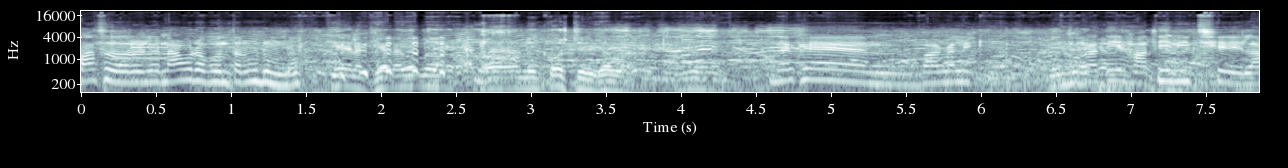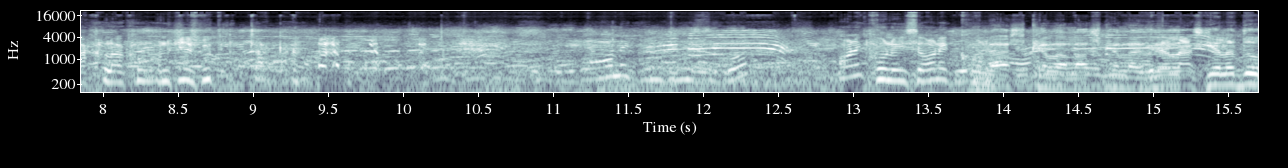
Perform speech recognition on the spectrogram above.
পাঁচ হাজার হইলে না উড়ুম না। খেলা খেলাগুলো অনেক কষ্টের খেলা। দেখেন বাঙালি দিয়ে হাতিয়ে নিচ্ছে লাখ লাখ মানুষের টাকা। অনেকক্ষণ হয়েছে অনেকক্ষণ লাস্ট খেলা লাস্ট খেলা এটা লাস্ট খেলা তো।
